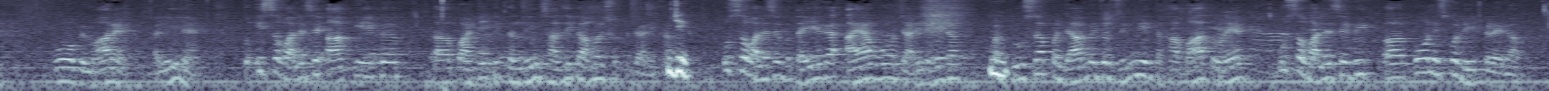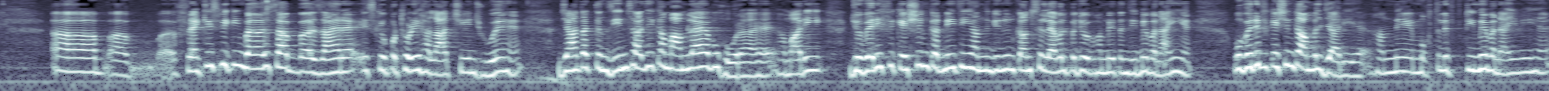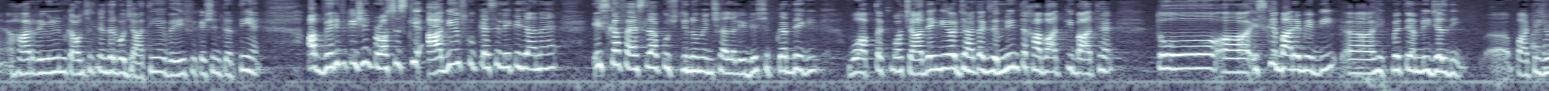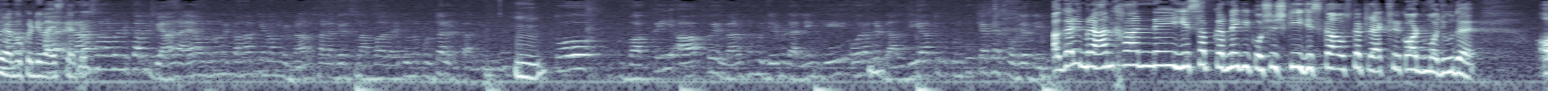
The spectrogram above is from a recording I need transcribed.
वो बीमार हैं अलील हैं। तो इस हवाले से आपकी एक पार्टी की तंजीम साजी का अमल जारी था। जी। उस हवाले से बताइएगा आया वो जारी रहेगा। और हम्म। दूसरा पंजाब में जो जिमनी इंतबात हो रहे हैं उस हवाले से भी कौन इसको लीड करेगा? फ्रैंकली स्पीकिंग बयाज साहब ज़ाहिर है, इसके ऊपर थोड़ी हालात चेंज हुए हैं। जहाँ तक तंजीम साजी का मामला है, वो हो रहा है। हमारी जो वेरिफिकेशन करनी थी, हमने यूनियन काउंसिल लेवल पर जो हमने तंजीमें बनाई हैं, वो वेरिफिकेशन का अमल जारी है। हमने मुख्तलिफ़ टीमें बनाई हुई हैं। हर यूनियन काउंसिल के अंदर वो जाती हैं वेरीफिकेशन करती हैं। अब वेरीफिकेशन प्रोसेस के आगे उसको कैसे लेके जाना है, इसका फैसला कुछ दिनों में, इंशाल्लाह लीडरशिप कर देगी। वो आप तक पहुँचा देंगे और जहाँ तक ज़मनी इंतबात की बात है तो इसके बारे में भी हमत अमली जल्दी पार्टी जो है वो डिवाइस कर दे। हम्म। तो अगर इमरान खान ने ये सब करने की कोशिश की जिसका उसका ट्रैक रिकॉर्ड मौजूद है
